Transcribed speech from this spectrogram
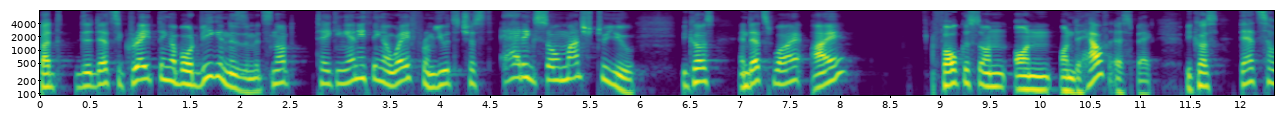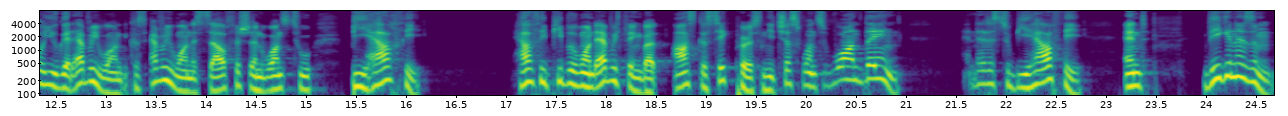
But th- that's a great thing about veganism. It's not taking anything away from you, it's just adding so much to you. Because, and that's why I focus on on on the health aspect because that's how you get everyone because everyone is selfish and wants to be healthy healthy people want everything but ask a sick person he just wants one thing and that is to be healthy and veganism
